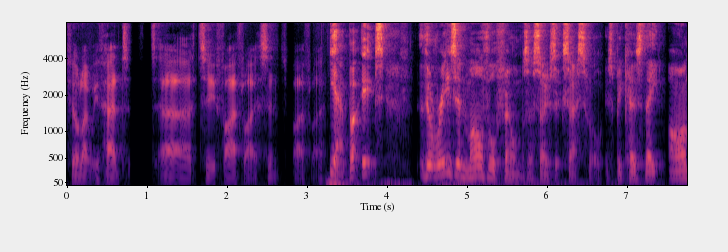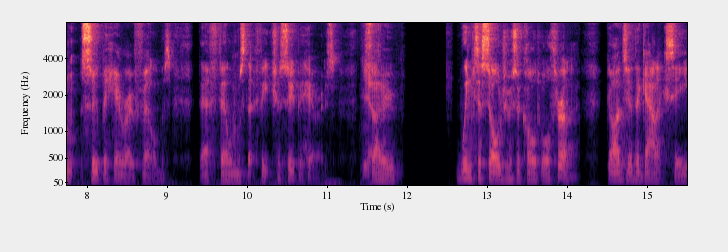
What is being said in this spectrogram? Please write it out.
feel like we've had uh, to Firefly since Firefly. Yeah, but it's the reason Marvel films are so successful is because they aren't superhero films. They're films that feature superheroes. Yeah. So Winter Soldier is a Cold War thriller. Guardians of the Galaxy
